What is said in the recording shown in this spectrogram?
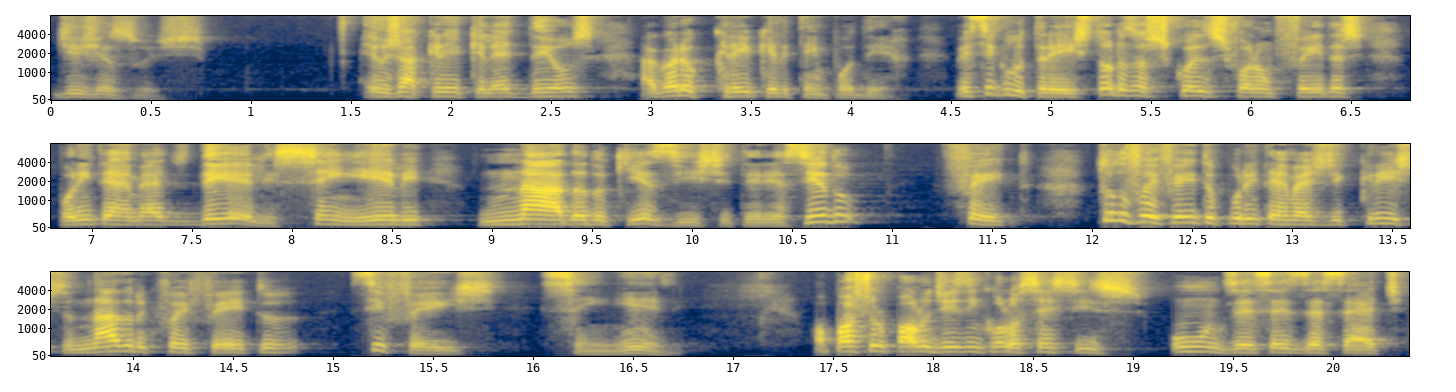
de Jesus. Eu já creio que Ele é Deus, agora eu creio que Ele tem poder. Versículo 3: Todas as coisas foram feitas por intermédio dele. Sem ele, nada do que existe teria sido feito. Tudo foi feito por intermédio de Cristo, nada do que foi feito se fez sem ele. O apóstolo Paulo diz em Colossenses 1, 16 e 17:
